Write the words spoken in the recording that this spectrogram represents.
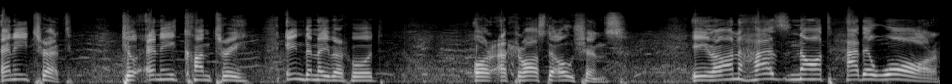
any threat to any country in the neighborhood or across the oceans. Iran has not had a war.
